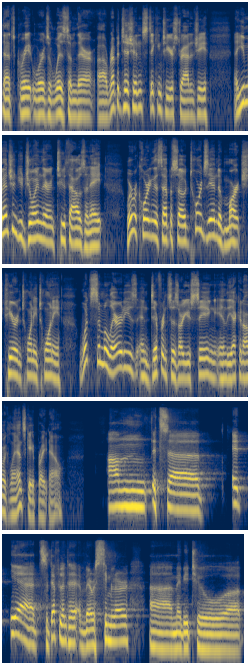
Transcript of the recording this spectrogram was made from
That's great words of wisdom there. Uh, repetition, sticking to your strategy. Now, you mentioned you joined there in 2008. We're recording this episode towards the end of March here in 2020. What similarities and differences are you seeing in the economic landscape right now? Um, it's uh, it yeah, it's definitely very similar, uh, maybe to uh,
